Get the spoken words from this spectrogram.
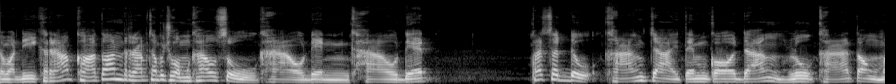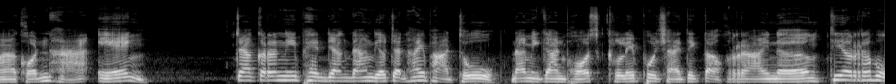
สวัสดีครับ ขอต้อนรับท่านผู้ชมเข้าสู่ข่าวเด่นข่าวเด็ด พัสดุค้างจ่ายเต็มกอดัง ลูกค้าต้องมาค้นหาเอง จากกรณีเพจอยากดังเดี๋ยวจัดให้ผ่าทู ได้มีการโพสต์คลิปผู้ใช้ติ๊กตอกรายหนึ่งที่ระบุ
